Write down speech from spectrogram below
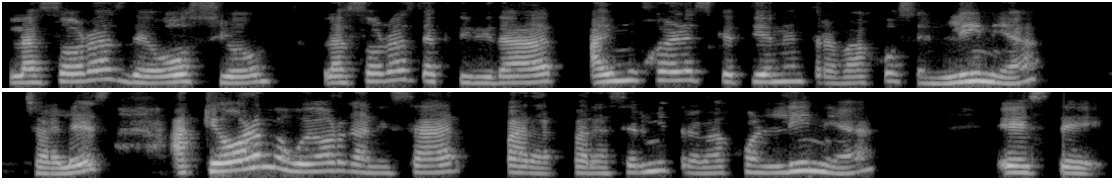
las horas de ocio, las horas de actividad. Hay mujeres que tienen trabajos en línea, ¿chales? ¿A qué hora me voy a organizar para, para hacer mi trabajo en línea? Este,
